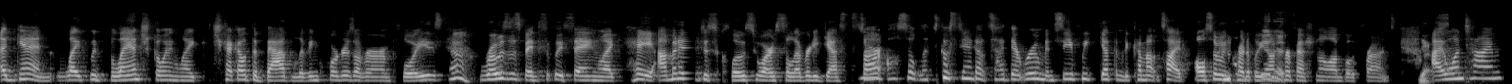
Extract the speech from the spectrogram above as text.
again, like with Blanche going like, check out the bad living quarters of our employees. Yeah. Rose is basically saying like, hey, I'm going to disclose who our celebrity guests are. Also, let's go stand outside their room and see if we get them to come outside. Also incredibly get it. unprofessional on both fronts. Yes. I one time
